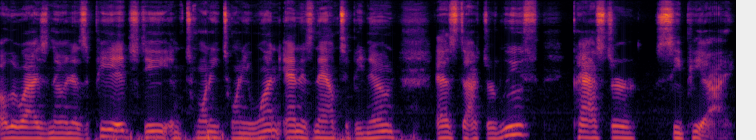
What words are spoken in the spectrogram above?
otherwise known as a PhD, in 2021 and is now to be known as Dr. Luth, Pastor CPI.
